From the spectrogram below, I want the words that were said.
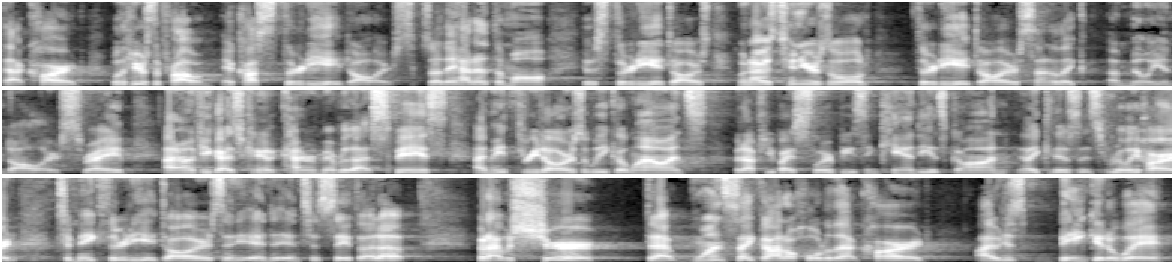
that card. Well, here's the problem. It cost $38. So they had it at the mall. It was $38. When I was 10 years old, $38 sounded like a million dollars, right? I don't know if you guys can kind of remember that space. I made $3 a week allowance, but after you buy Slurpees and candy, it's gone. Like, it's really hard to make $38 and, and, and to save that up. But I was sure that once I got a hold of that card, I would just bank it away,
